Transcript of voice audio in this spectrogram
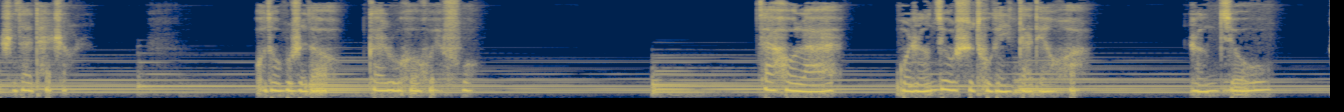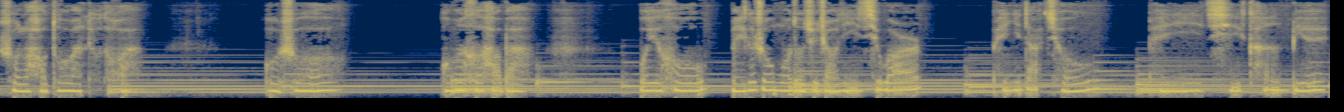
实在太伤人，我都不知道该如何回复。再后来，我仍旧试图给你打电话，仍旧说了好多挽留的话。我说：“我们和好吧，我以后每个周末都去找你一起玩，陪你打球，陪你一起看 NBA。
